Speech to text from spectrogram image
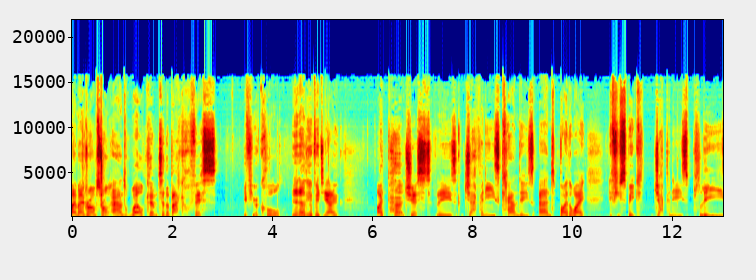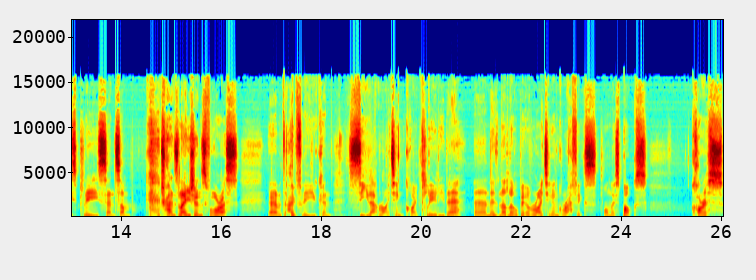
Hi, I'm Andrew Armstrong and welcome to the back office. If you recall, in an earlier video, I'd purchased these Japanese candies and by the way, if you speak Japanese, please, please send some translations for us. Um, hopefully you can see that writing quite clearly there. And there's another little bit of writing and graphics on this box. Coris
